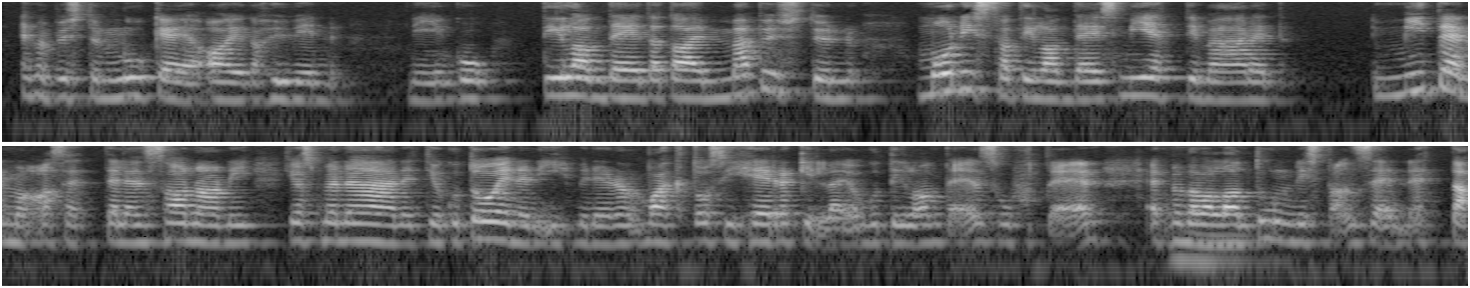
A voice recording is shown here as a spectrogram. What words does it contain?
että mä pystyn lukemaan aika hyvin niin kuin, tilanteita tai mä pystyn monissa tilanteissa miettimään, että miten mä asettelen sanani, jos mä näen, että joku toinen ihminen on vaikka tosi herkillä jonkun tilanteen suhteen. Että mä tavallaan tunnistan sen, että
